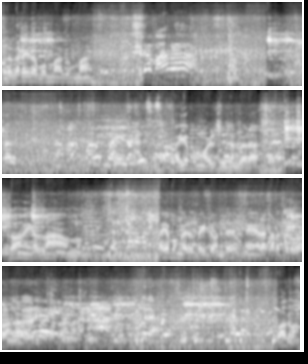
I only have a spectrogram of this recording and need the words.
இந்த கடையில் பொம்மா கும்மா? ஐயப்பன் கோயில் சீசன் வேறு. சுவாமிகள்லாம் ஐயப்பன் கோயிலுக்கு போயிட்டு வந்து நேராக கடத்துட்டு வர்றாங்க வேடிக்கை பார்க்குறாங்க. பார்க்கலாம்.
